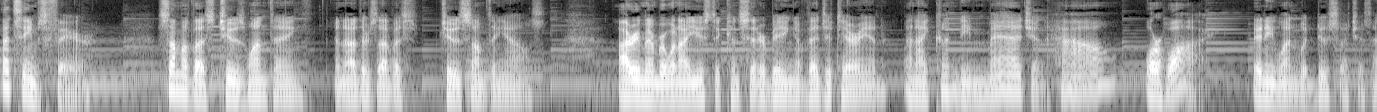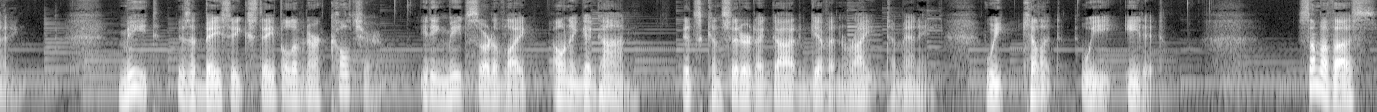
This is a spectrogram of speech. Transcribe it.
That seems fair. Some of us choose one thing, and others of us choose something else. I remember when I used to consider being a vegetarian, and I couldn't imagine how or why anyone would do such a thing. Meat is a basic staple of our culture. Eating meat's sort of like owning a gun. It's considered a God given right to many. We kill it, we eat it. Some of us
